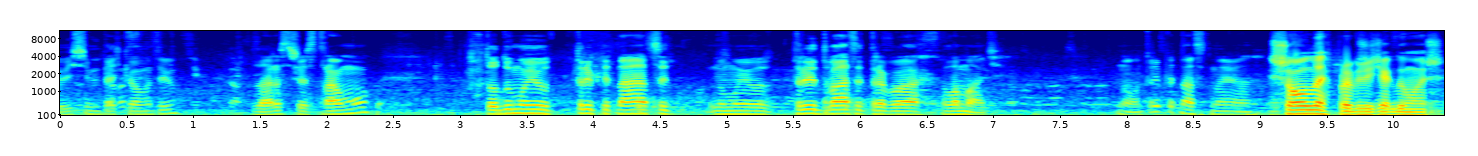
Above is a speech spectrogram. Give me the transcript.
8-5 кілометрів. Зараз через травму. То думаю, 3.15, думаю, 3.20 треба ламати. Ну, 3.15, наверное. Що Олег пробіжить, як думаєш?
